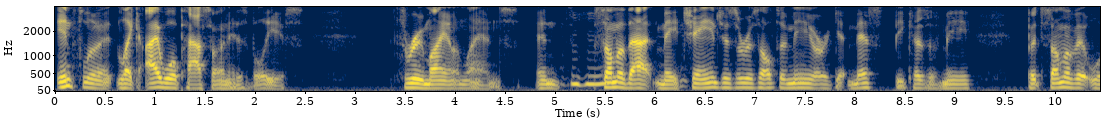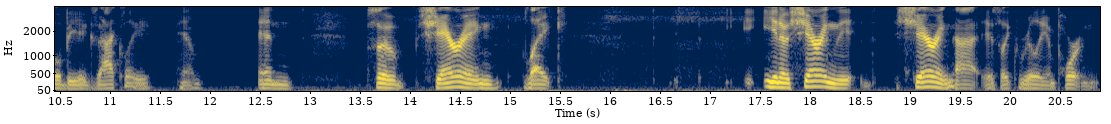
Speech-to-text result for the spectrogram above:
influence like I will pass on his beliefs through my own lens. And mm-hmm. some of that may change as a result of me or get missed because of me, but some of it will be exactly him. And so sharing like you know sharing the sharing that is like really important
